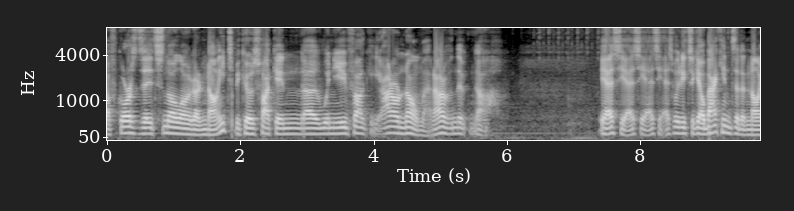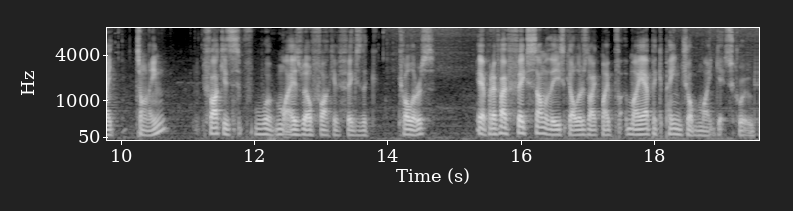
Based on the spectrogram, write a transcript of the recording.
Of course, it's no longer night, because fucking, uh, when you fucking, I don't know, man. I don't, no. Ah. Yes, yes, yes, yes. We need to go back into the night time. Fuck is might as well fucking fix the colors. Yeah, but if I fix some of these colors, like my my epic paint job might get screwed.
